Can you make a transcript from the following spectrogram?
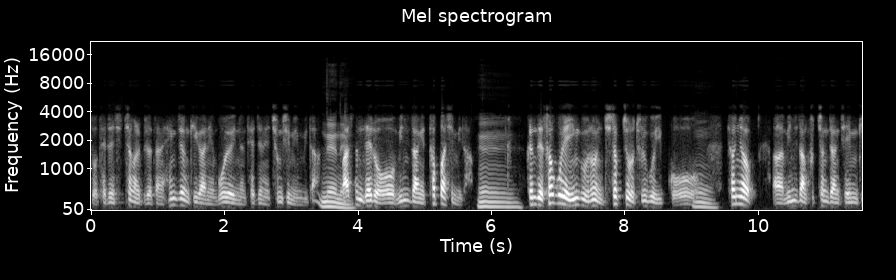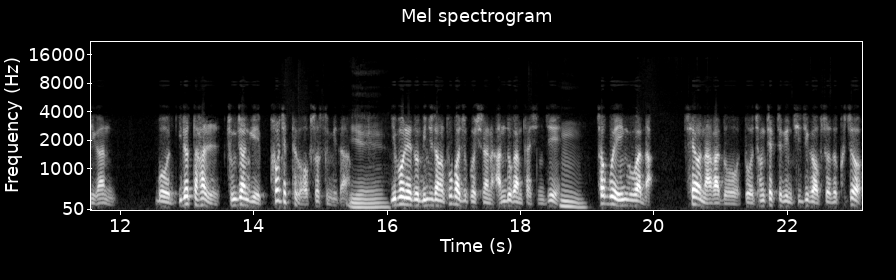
또 대전시청을 비롯한 행정기관이 모여 있는 대전의 중심입니다. 네네. 말씀대로 민주당의 텃밭입니다. 예. 그런데 서구의 인구는 지속적으로 줄고 있고 어. 현역 어, 민주당 구청장 재임 기간 뭐 이렇다 할 중장기 프로젝트가 없었습니다. 예. 이번에도 민주당을 뽑아줄 것이라는 안도감 탓인지 음. 서구의 인구가 나, 새어 나가도 또 정책적인 지지가 없어도 그저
